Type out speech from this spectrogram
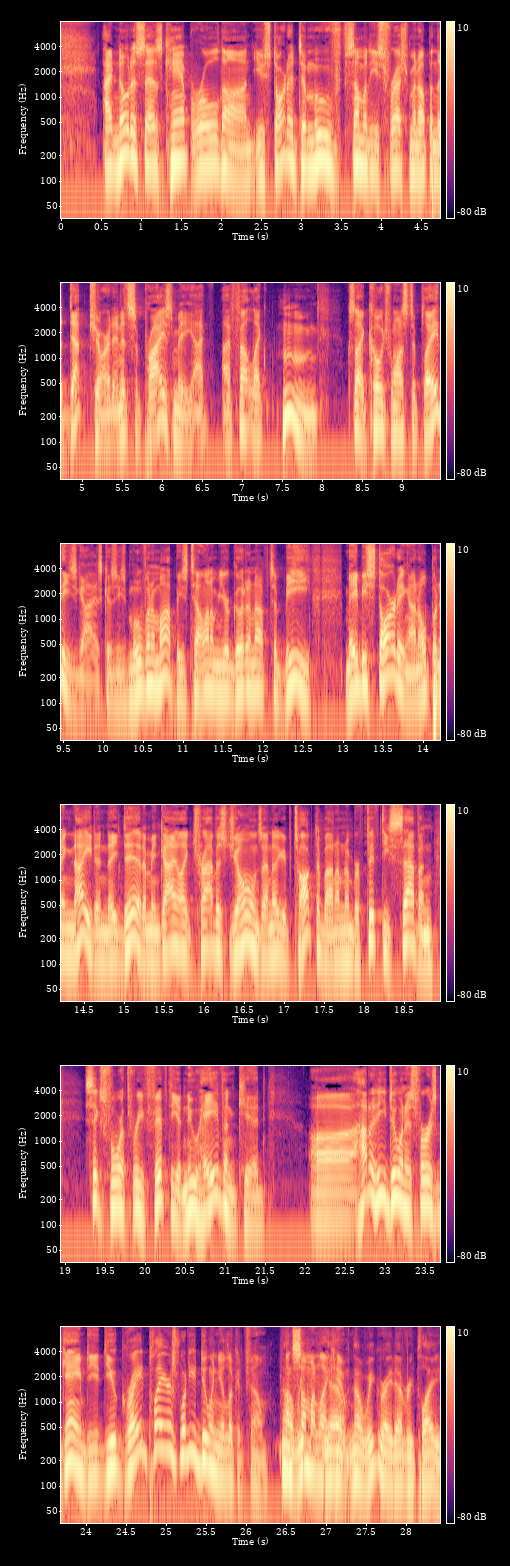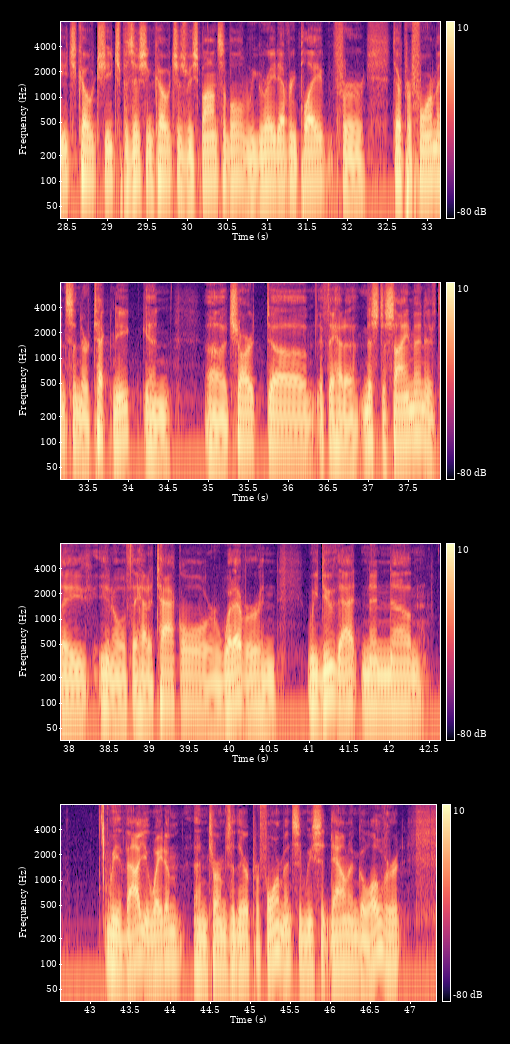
I noticed as camp rolled on, you started to move some of these freshmen up in the depth chart, and it surprised me. I I felt like, hmm, looks like coach wants to play these guys because he's moving them up. He's telling them you're good enough to be maybe starting on opening night, and they did. I mean, guy like Travis Jones, I know you've talked about him, number 57, 6'4", 350, a New Haven kid. Uh, how did he do in his first game? Do you, do you grade players? What do you do when you look at film no, on we, someone like yeah, him? No, we grade every play. Each coach, each position coach is responsible. We grade every play for their performance and their technique and – uh, chart uh, if they had a missed assignment, if they you know if they had a tackle or whatever, and we do that, and then um, we evaluate them in terms of their performance, and we sit down and go over it.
